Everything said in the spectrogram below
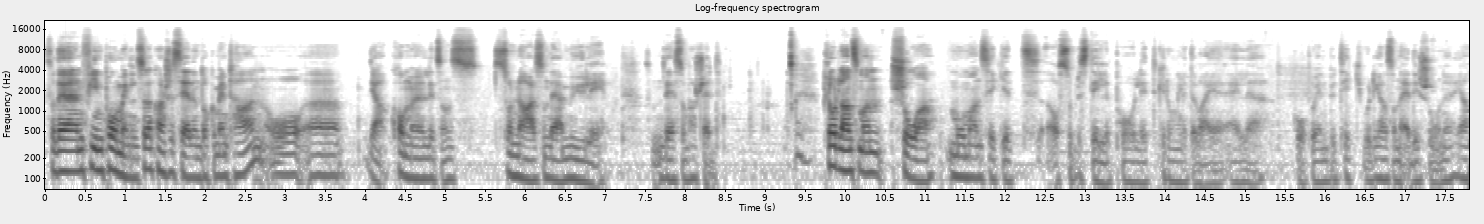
Så det er en fin påminnelse. Kanskje se den dokumentaren og eh, ja, komme litt sånn så nær som det er mulig, som det som har skjedd. Claude Landsmann, Shoah, må man sikkert også bestille på litt kronglete veier, eller gå på en butikk hvor de har sånne edisjoner. Ja,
